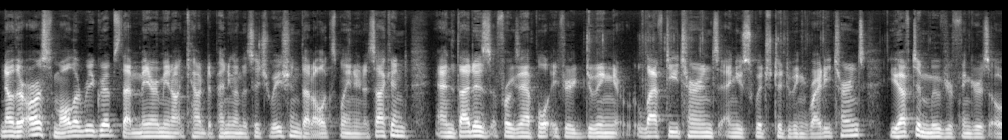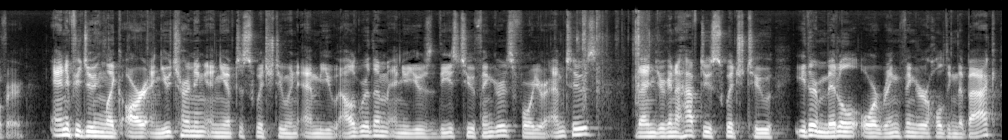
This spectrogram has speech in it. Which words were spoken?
Now there are smaller regrips that may or may not count depending on the situation that I'll explain in a second. And that is, for example, if you're doing lefty turns and you switch to doing righty turns, you have to move your fingers over. And if you're doing like R and U turning and you have to switch to an MU algorithm and you use these two fingers for your M2s, then you're gonna have to switch to either middle or ring finger holding the back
